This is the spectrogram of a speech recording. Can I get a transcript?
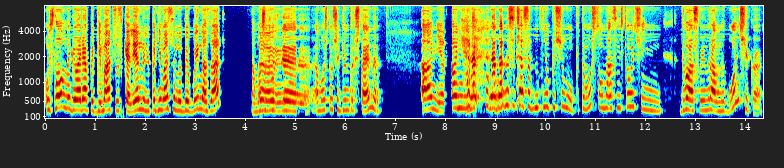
условно говоря, подниматься с колен или подниматься на дыбы назад. А может, э, уже, а может уже Гюнтер Штайнер? А, нет, а, нет. Я, я даже сейчас объясню, почему. Потому что у нас есть очень два своенравных гонщика,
